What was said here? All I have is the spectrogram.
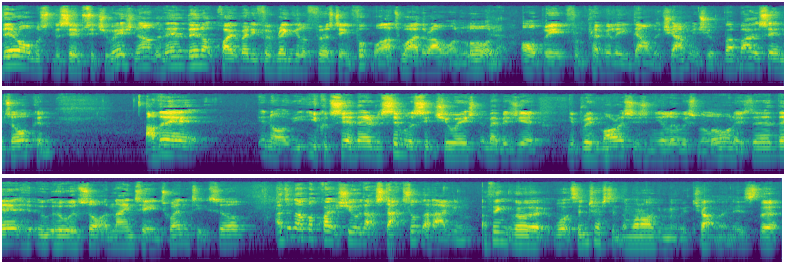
They're almost in the same situation, aren't they? They're, they're not quite ready for regular first team football. That's why they're out on loan, Yeah. albeit from Premier League down to Championship. But by the same token, are they, you know, you could say they're in a similar situation to maybe your, your Bryn Morrises and your Lewis Malone's. They're, they're who, who are sort of 19, 20. So I don't know, I'm not quite sure that stacks up, that argument. I think the, what's interesting, the one argument with Chapman is that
